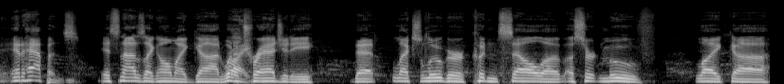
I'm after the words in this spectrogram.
it happens. It's not as like, oh my God, what Right. a tragedy that Lex Luger couldn't sell a, a certain move like uh,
